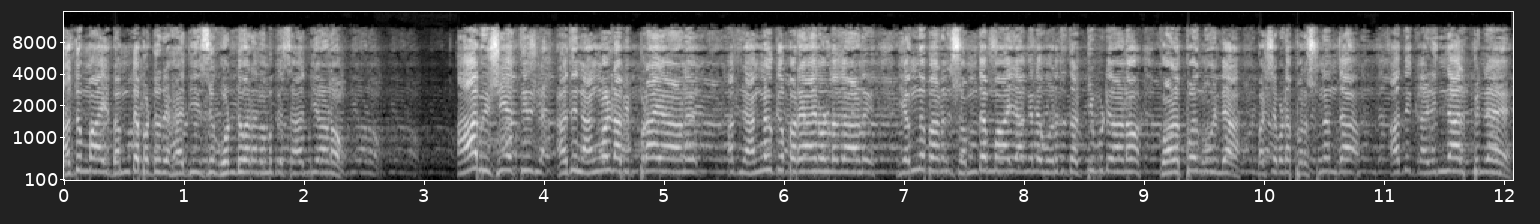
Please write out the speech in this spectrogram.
അതുമായി ബന്ധപ്പെട്ട ഒരു ഹദീസ് കൊണ്ടുവരാൻ നമുക്ക് സാധ്യമാണോ? ആ വിഷയത്തിൽ അത് ഞങ്ങളുടെ അഭിപ്രായമാണ് അത് ഞങ്ങൾക്ക് പറയാനുള്ളതാണ് എന്ന് പറഞ്ഞ് സ്വന്തമായി അങ്ങനെ വെറുതെ തട്ടിവിടുകയാണോ? കുഴപ്പമൊന്നുമില്ല. പക്ഷെ ഇവിടെ പ്രശ്നം എന്താ? അത് കഴിഞ്ഞാൽ പിന്നെ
